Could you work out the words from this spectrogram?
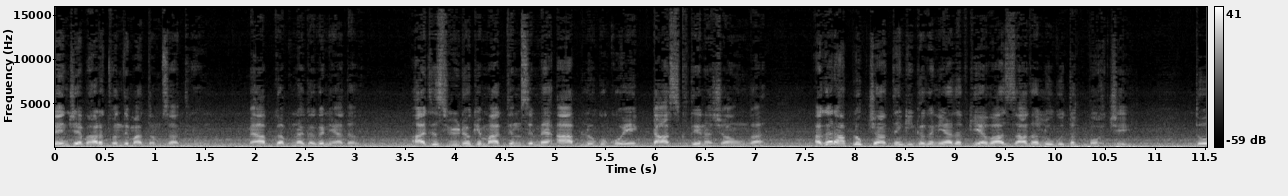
जय जय भारत, वंदे मातरम साथियों। मैं आपका अपना गगन यादव। आज इस वीडियो के माध्यम से मैं आप लोगों को एक टास्क देना चाहूँगा। अगर आप लोग चाहते हैं कि गगन यादव की आवाज़ ज़्यादा लोगों तक पहुँचे तो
